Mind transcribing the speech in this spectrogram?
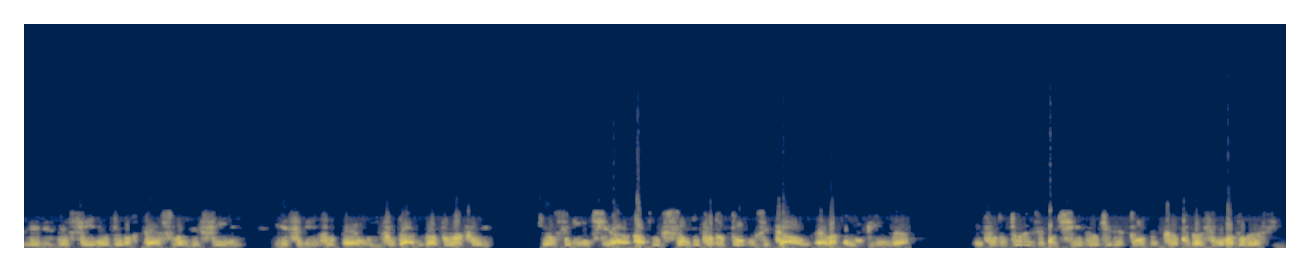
eles definem, o Donald Tessman define, e esse livro é um livro dado da Berkeley, que é o seguinte, a, a profissão do produtor musical, ela combina o produtor executivo e o diretor no campo da cinematografia.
